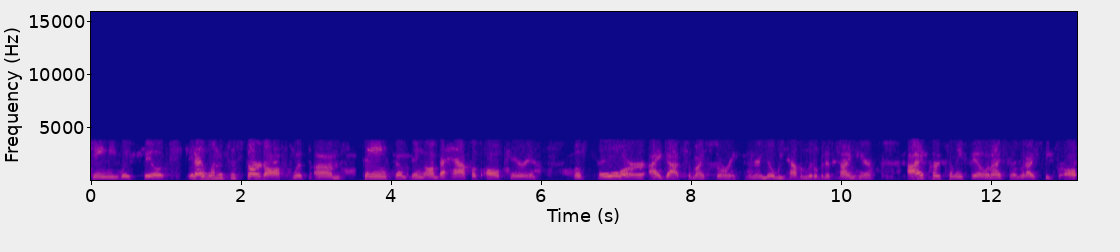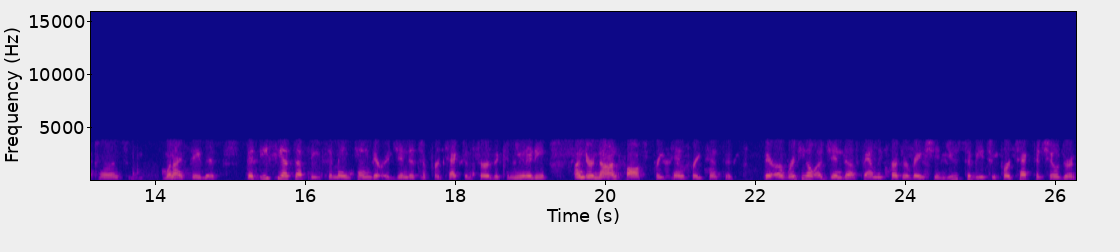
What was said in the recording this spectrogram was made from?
Jamie Wakefield, and I wanted to start off with um, saying something on behalf of all parents before I got to my story. And I know we have a little bit of time here. I personally feel, and I feel that I speak for all parents when I say this, that DCSF needs to maintain their agenda to protect and serve the community under non-false pretend pretenses their original agenda, family preservation, used to be to protect the children.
